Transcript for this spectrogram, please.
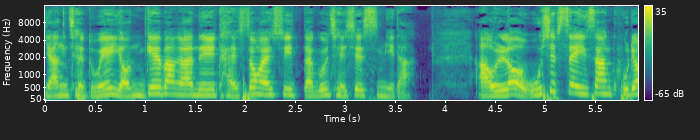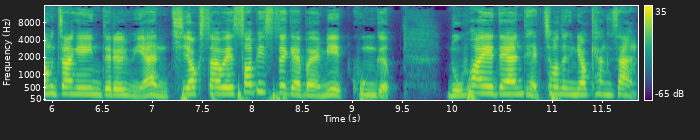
양 제도의 연계 방안을 달성할 수 있다고 제시했습니다. 아울러 50세 이상 고령장애인들을 위한 지역사회 서비스 개발 및 공급, 노화에 대한 대처 능력 향상,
